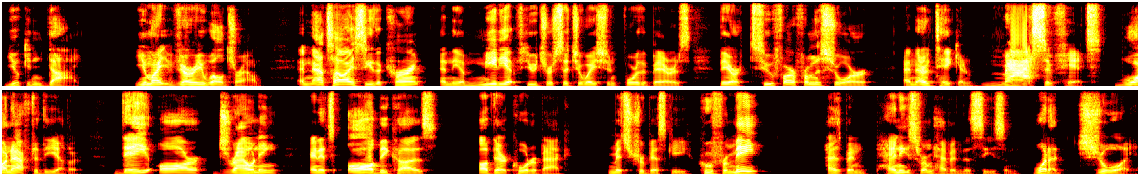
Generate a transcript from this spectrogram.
you can die. You might very well drown. And that's how I see the current and the immediate future situation for the Bears. They are too far from the shore and they're taking massive hits, one after the other. They are drowning, and it's all because of their quarterback, Mitch Trubisky, who for me has been pennies from heaven this season. What a joy.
